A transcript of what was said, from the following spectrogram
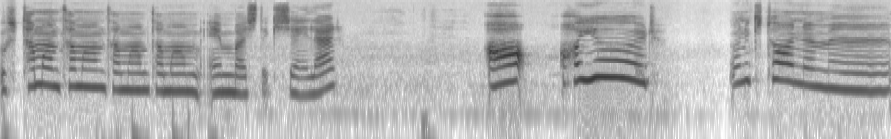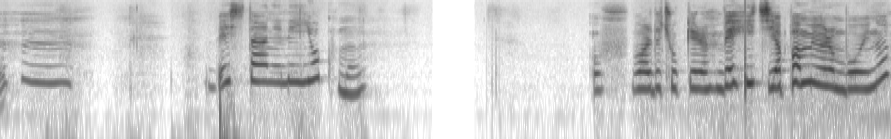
Üf, tamam tamam tamam tamam en baştaki şeyler. Aa hayır. 12 tane mi? Hmm. 5 taneliği yok mu? Of bu arada çok geriyorum ve hiç yapamıyorum bu oyunu.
